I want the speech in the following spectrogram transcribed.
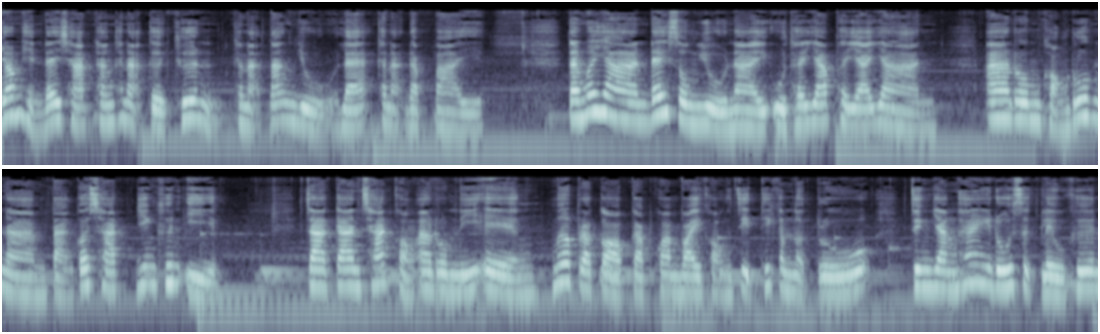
ย่อมเห็นได้ชัดทั้งขณะเกิดขึ้น ขณะตั้งอยู่และขณะดับไป แต่เมื่อยานได้ทรงอยู่ในอุทยพยายาน อารมณ์ของรูปนามต่างก็ชัดยิ่งขึ้นอีก จากการชัดของอารมณ์นี้เอง เมื่อประกอบกับความไวของจิตที่กำหนดรู้ จึงยังให้รู้สึกเร็วขึ้น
